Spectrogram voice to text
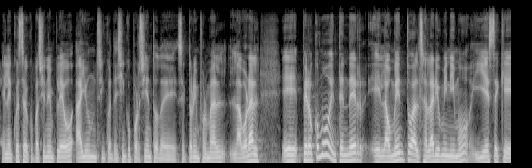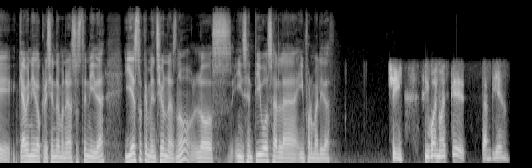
en la encuesta de ocupación y empleo, hay un 55% de sector informal laboral. Eh, pero ¿cómo entender el aumento al salario mínimo y este que, que ha venido creciendo de manera sostenida y esto que mencionas, ¿no? Los incentivos a la informalidad. Sí, sí, bueno, es que también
